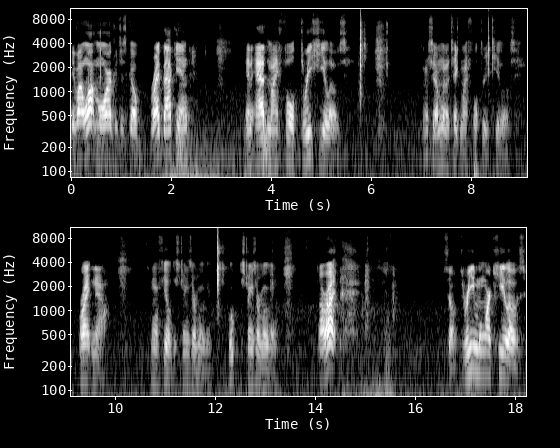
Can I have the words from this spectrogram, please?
If I want more, I could just go right back in and add my full three kilos. Actually, I'm going to take my full three kilos right now. I'm to feel if the strings are moving. Oop, the strings are moving. All right. So three more kilos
